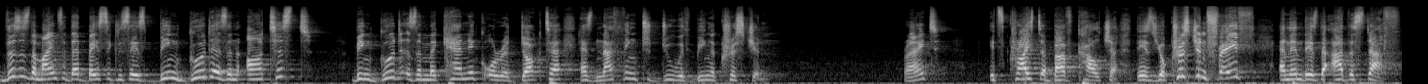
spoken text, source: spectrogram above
this is the mindset that basically says being good as an artist, being good as a mechanic or a doctor has nothing to do with being a Christian, right? It's Christ above culture. There's your Christian faith, and then there's the other stuff.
